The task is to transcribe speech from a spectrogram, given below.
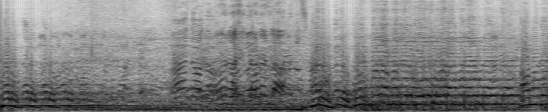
হ্যালো হ্যালো হ্যালো হ্যালো আমাদের।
